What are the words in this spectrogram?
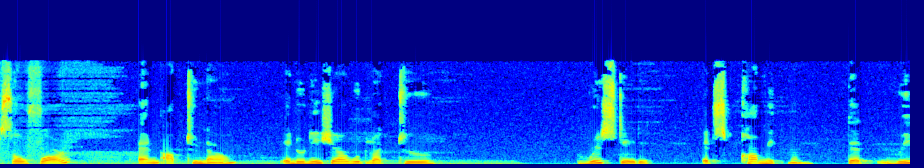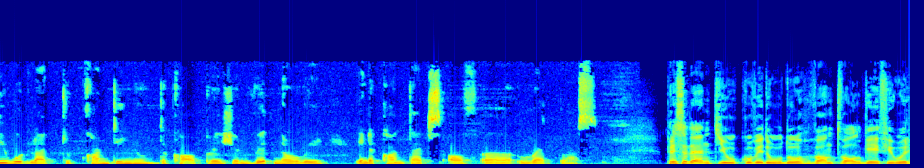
So far, and up to now, Indonesia would like to restate its commitment that we would like to continue the Norway context of uh, RED Plus. President Joko Widodo vant valget i fjor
